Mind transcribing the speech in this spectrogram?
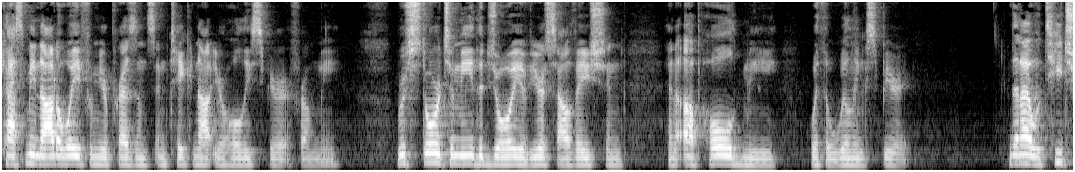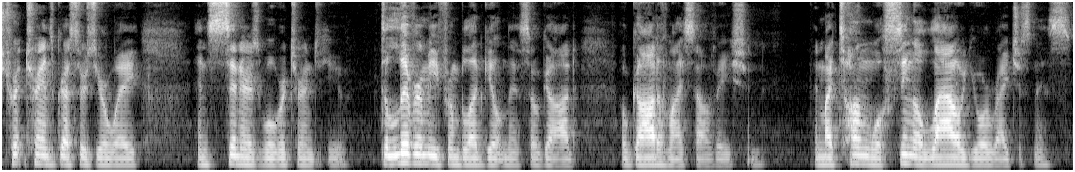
Cast me not away from your presence, and take not your Holy Spirit from me. Restore to me the joy of your salvation and uphold me with a willing spirit. Then I will teach tra- transgressors your way, and sinners will return to you. Deliver me from blood guiltness, O God, O God of my salvation, and my tongue will sing aloud your righteousness.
